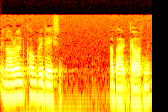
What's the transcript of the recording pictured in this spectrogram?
in our own congregation about gardening.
